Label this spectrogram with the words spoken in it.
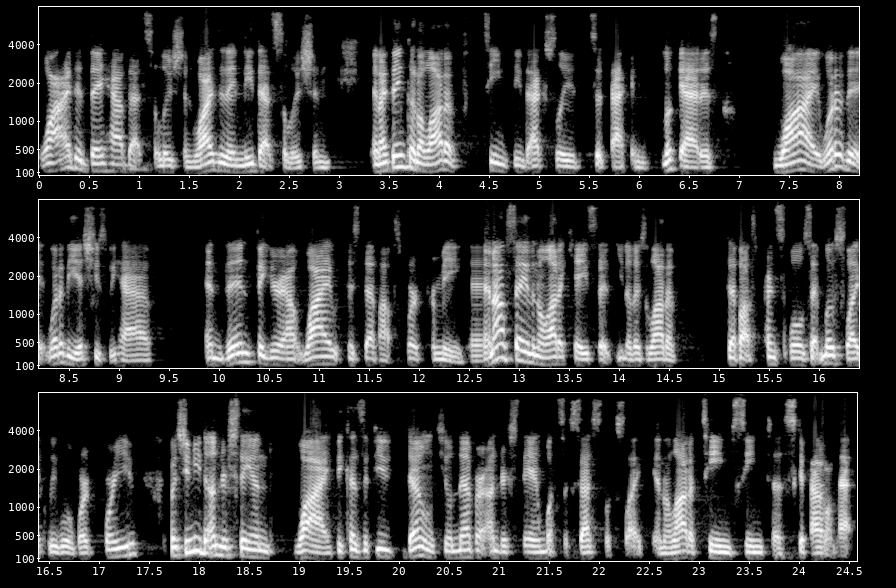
Why did they have that solution? Why do they need that solution? And I think what a lot of teams need to actually sit back and look at is why. What are the what are the issues we have? and then figure out why does DevOps work for me. And I'll say in a lot of cases that, you know, there's a lot of DevOps principles that most likely will work for you. But you need to understand why, because if you don't, you'll never understand what success looks like. And a lot of teams seem to skip out on that.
